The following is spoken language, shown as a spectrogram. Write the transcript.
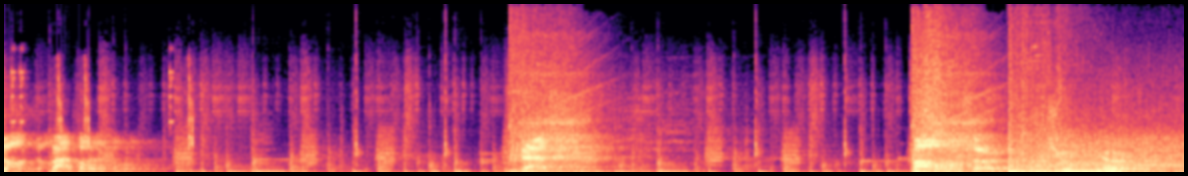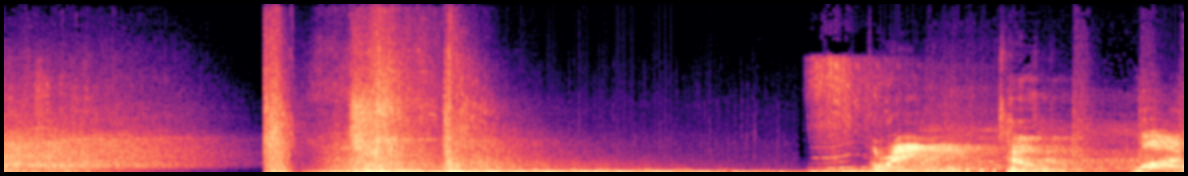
Start battle! Ness! Bowser Jr. Three, two, one,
